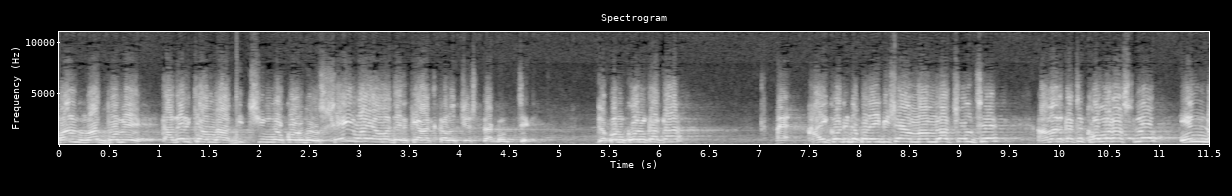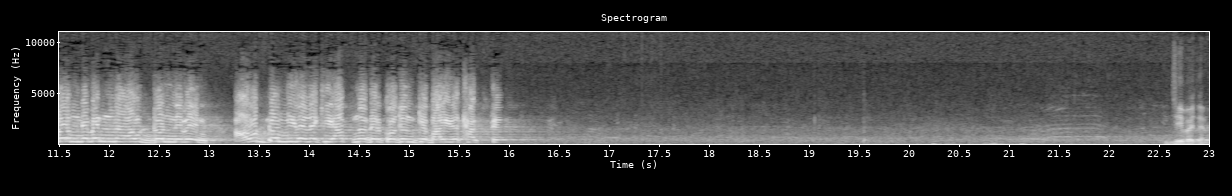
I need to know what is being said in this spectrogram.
মাধ্যমে তাদেরকে আমরা বিচ্ছিন্ন করব। সেই ভয় আমাদেরকে আটকানোর চেষ্টা করছে। যখন কলকাতা হাইকোর্টে যখন এই বিষয়ে মামলা চলছে, আমার কাছে খবর আসলো, ইনডোর নেবেন না, আউটডোর নেবেন? আউটডোর নিলে নাকি আপনাদের কজনকে বাইরে থাকতে? জি ভাইজান।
